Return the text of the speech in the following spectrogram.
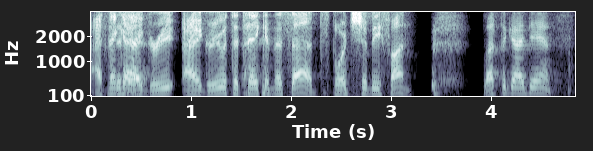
I think The I guy- agree. I agree with the take in this ad. Sports should be fun. Let the guy dance.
